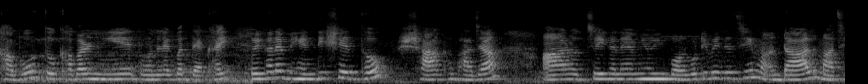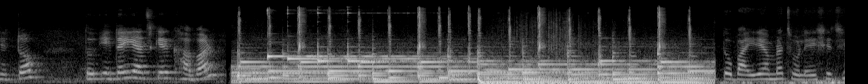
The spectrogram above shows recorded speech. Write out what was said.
খাব, তো খাবার নিয়ে তোমাদের একবার দেখাই। তো এখানে ভেন্ডি সেদ্ধ, শাক ভাজা আর হচ্ছে এখানে আমি ওই বরবটি ভেজেছি ডাল, মাছের টক। তো এটাই আজকের খাবার। তো বাইরে আমরা চলে এসেছি,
